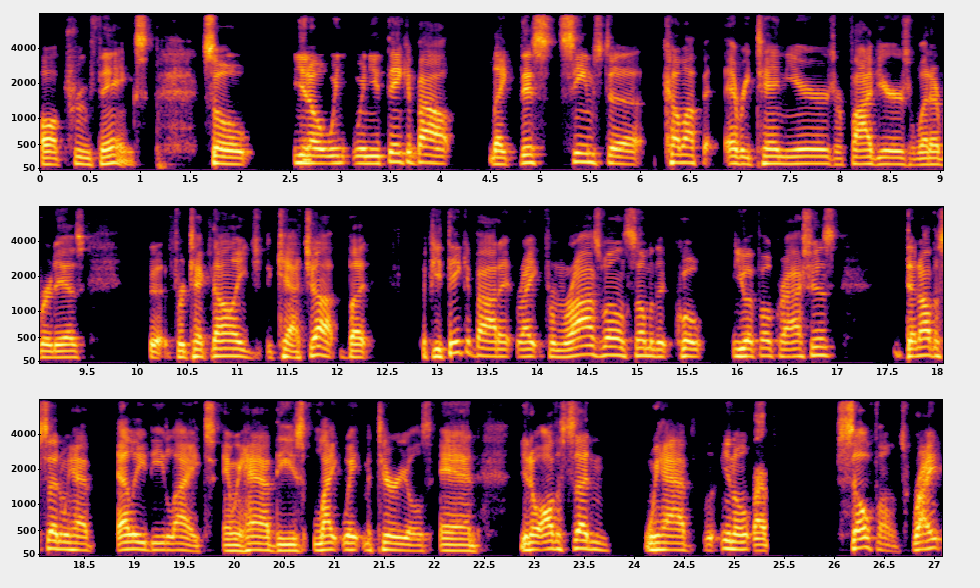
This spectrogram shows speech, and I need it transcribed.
all true things. So, you know, when when you think about like this seems to come up every 10 years or five years or whatever it is uh, for technology to catch up. But if you think about it right from roswell and some of the quote ufo crashes then all of a sudden we have led lights and we have these lightweight materials. And you know all of a sudden we have you know cell phones right?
